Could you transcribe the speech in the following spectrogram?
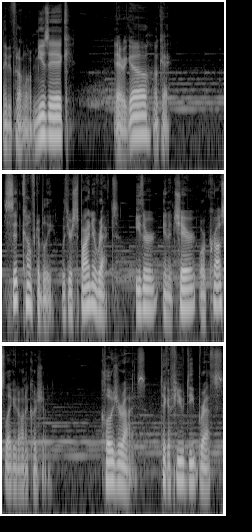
Maybe put on a little music. There we go. Okay. Sit comfortably with your spine erect, either in a chair or cross legged on a cushion. Close your eyes, take a few deep breaths,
